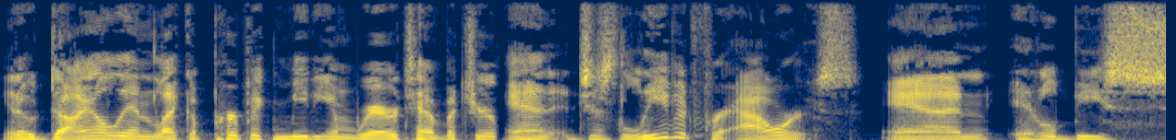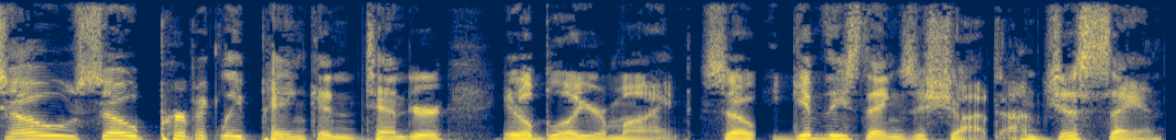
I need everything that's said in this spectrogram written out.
you know, dial in like a perfect medium rare temperature and just leave it for hours and it'll be so, so perfectly pink and tender. It'll blow your mind. So give these things a shot. I'm just saying.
